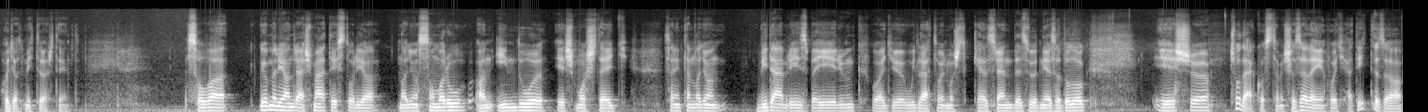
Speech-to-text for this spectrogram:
hogy ott mi történt. Szóval Gömöri András Máté sztoria nagyon szomorúan indul, és most egy szerintem nagyon vidám részbe érünk, vagy úgy látom, hogy most kezd rendeződni ez a dolog, és uh, csodálkoztam is az elején, hogy hát itt ez a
